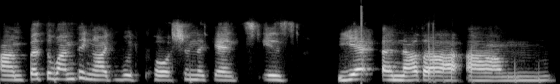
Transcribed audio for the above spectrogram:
Um, but the one thing I would caution against is yet another um,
